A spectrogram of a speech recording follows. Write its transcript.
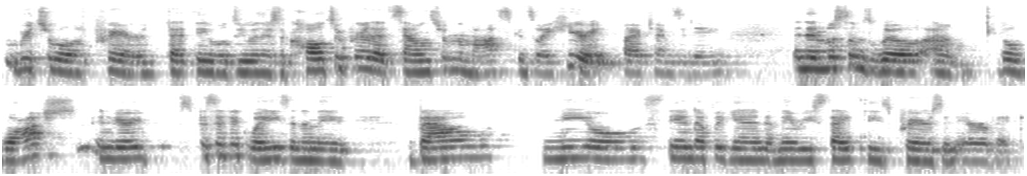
ritual of prayer that they will do. And there's a call to prayer that sounds from the mosque. And so I hear it five times a day. And then Muslims will um, they'll wash in very specific ways, and then they bow kneel, stand up again, and they recite these prayers in Arabic.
